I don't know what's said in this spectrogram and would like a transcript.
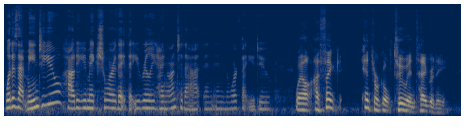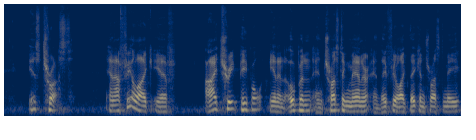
What does that mean to you? How do you make sure that, that you really hang on to that in, in the work that you do? Well, I think integral to integrity is trust. And I feel like if I treat people in an open and trusting manner, and they feel like they can trust me.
